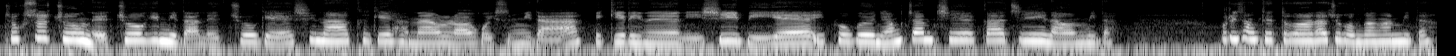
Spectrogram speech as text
촉수총 4촉입니다. 4촉에 신화 크게 하나 올라오고 있습니다. 이 길이는 22에 이 폭은 0.7까지 나옵니다. 뿌리 상태 또한 아주 건강합니다.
